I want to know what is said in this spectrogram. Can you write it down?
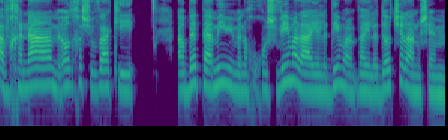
הבחנה מאוד חשובה, כי הרבה פעמים, אם אנחנו חושבים על הילדים והילדות שלנו שהם...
